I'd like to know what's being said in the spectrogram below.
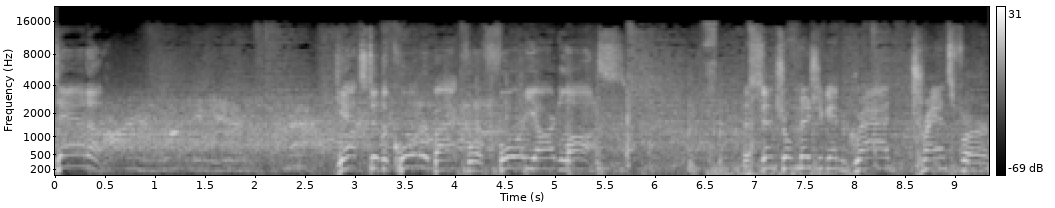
Danna gets to the quarterback for a four-yard loss. The Central Michigan grad transfer.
